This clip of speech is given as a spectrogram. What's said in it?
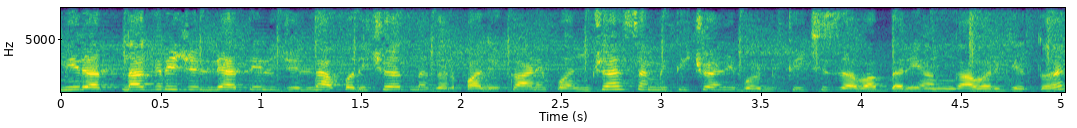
मी रत्नागिरी जिल्ह्यातील जिल्हा परिषद नगरपालिका आणि पंचायत समितीच्या निवडणुकीची जबाबदारी अंगावर घेतोय.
